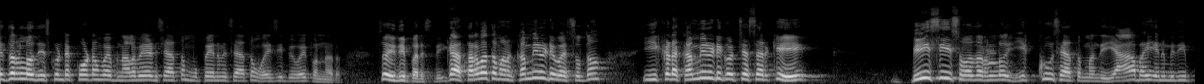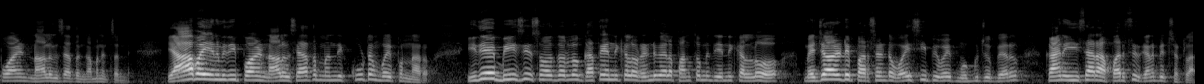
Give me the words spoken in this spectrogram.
ఇతరుల్లో తీసుకుంటే కూటమి వైపు నలభై ఏడు శాతం ముప్పై ఎనిమిది శాతం వైసీపీ వైపు ఉన్నారు. సో ఇది పరిస్థితి. ఇక తర్వాత మనం కమ్యూనిటీ వైపు చూద్దాం. ఇక్కడ కమ్యూనిటీకి వచ్చేసరికి బీసీ సోదరుల్లో ఎక్కువ శాతం మంది యాభై ఎనిమిది పాయింట్ నాలుగు శాతం గమనించండి. యాభై ఎనిమిది పాయింట్ నాలుగు శాతం మంది కూటమి వైపు ఉన్నారు. ఇదే బీసీ సోదరులు గత ఎన్నికల్లో రెండు వేల పంతొమ్మిది ఎన్నికల్లో మెజారిటీ పర్సెంట్ వైసీపీ వైపు మొగ్గు చూపారు. కానీ ఈసారి ఆ పరిస్థితి కనిపించట్లా.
